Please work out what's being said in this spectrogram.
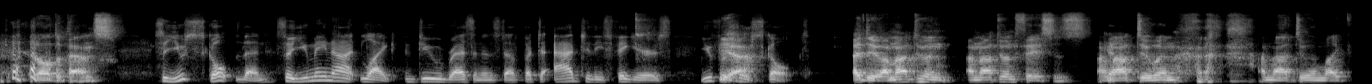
it all depends. so you sculpt then. So you may not like do resin and stuff, but to add to these figures, you for Yeah. sure sculpt. I do. I'm not doing. I'm not doing faces. I'm Okay. not doing. I'm not doing like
